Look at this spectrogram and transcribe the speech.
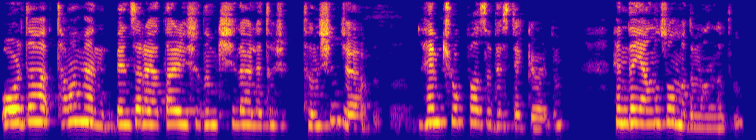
Orada tamamen benzer hayatlar yaşadığım kişilerle tanışınca hem çok fazla destek gördüm hem de yalnız olmadığımı anladım.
